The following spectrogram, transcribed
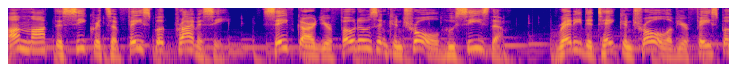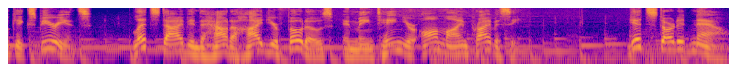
Unlock the secrets of Facebook privacy. Safeguard your photos and control who sees them. Ready to take control of your Facebook experience? Let's dive into how to hide your photos and maintain your online privacy. Get started now.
